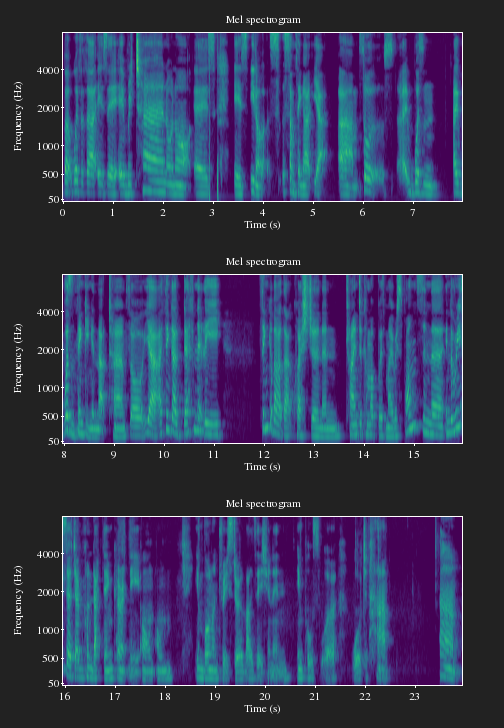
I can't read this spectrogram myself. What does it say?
but whether that is a, a return or not is is you know something. I, yeah. Um, so I wasn't I wasn't thinking in that term. So yeah, I think I definitely think about that question and trying to come up with my response in the in the research I'm conducting currently on on involuntary sterilization in in post-war war Japan. Um,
